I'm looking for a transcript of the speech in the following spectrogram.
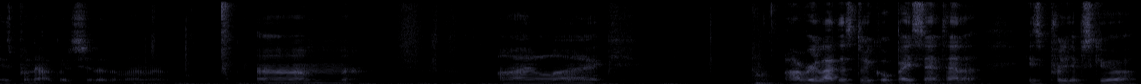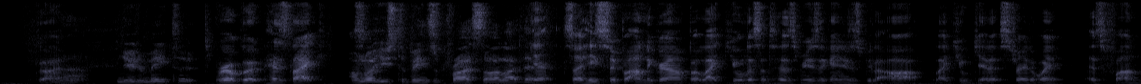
he's putting out good shit at the moment. Um, I like. I really like this dude called Bass Santana. He's a pretty obscure guy. Ah, new to me too. Real good. His like I'm not used to being surprised, so I like that. yeah. So he's super underground, but like you'll listen to his music and you'll just be like, ah, like you'll get it straight away. It's fun,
